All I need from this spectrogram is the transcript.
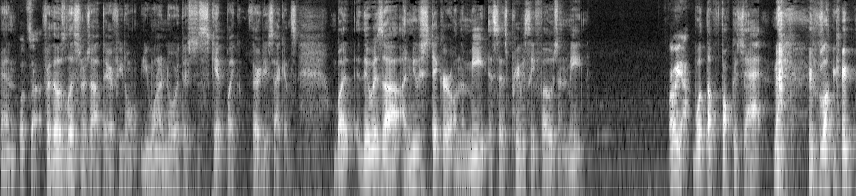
and What's up? for those listeners out there, if you don't you want to know this, just skip like thirty seconds. But there was a, a new sticker on the meat. It says previously frozen meat. Oh yeah. What the fuck is that? like,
